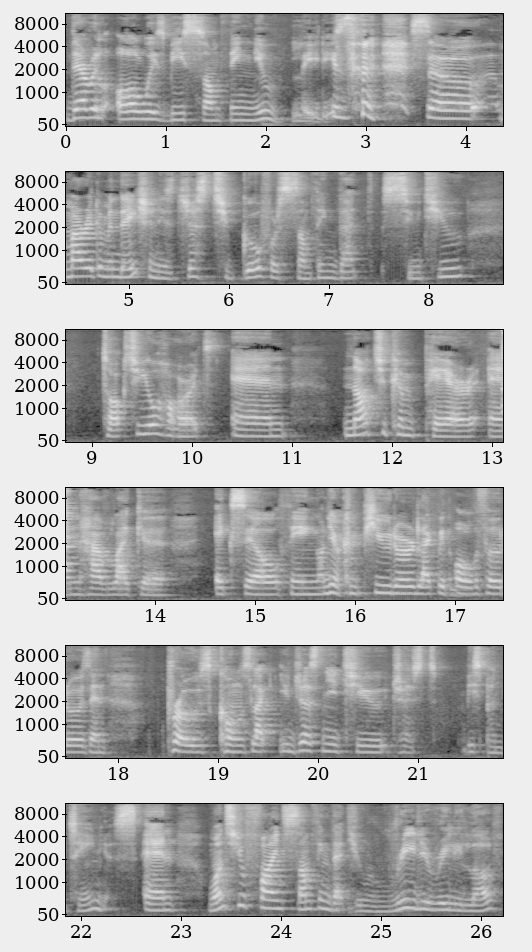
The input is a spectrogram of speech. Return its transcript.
There will always be something new, ladies. so, my recommendation is just to go for something that suits you, talk to your heart, and not to compare and have like a Excel thing on your computer, like with all the photos and pros, cons. Like you just need to just be spontaneous. And once you find something that you really, really love,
